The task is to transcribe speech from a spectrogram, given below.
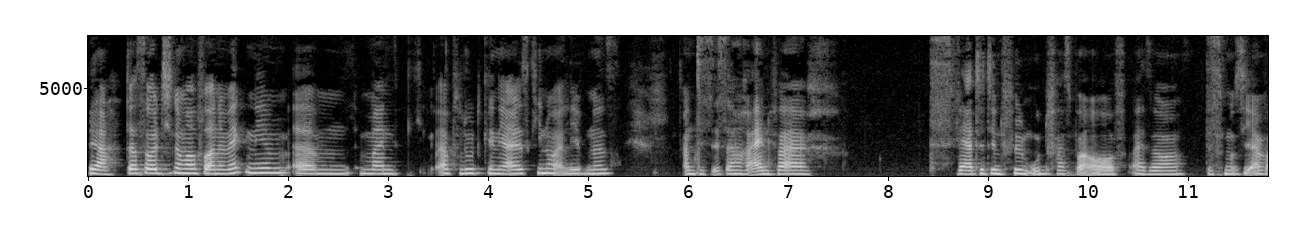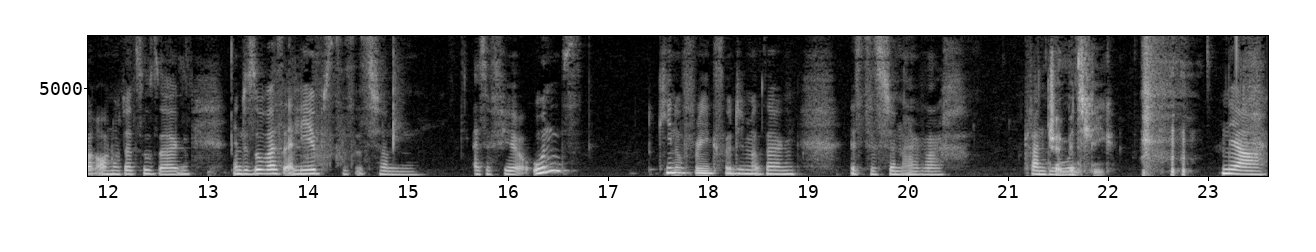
ja, das wollte ich nochmal vorne wegnehmen. Ähm, mein absolut geniales Kinoerlebnis. Und das ist auch einfach, das wertet den Film unfassbar auf. Also, das muss ich einfach auch noch dazu sagen. Wenn du sowas erlebst, das ist schon, also für uns Kinofreaks, würde ich mal sagen, ist das schon einfach grandios. Champions League. ja,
